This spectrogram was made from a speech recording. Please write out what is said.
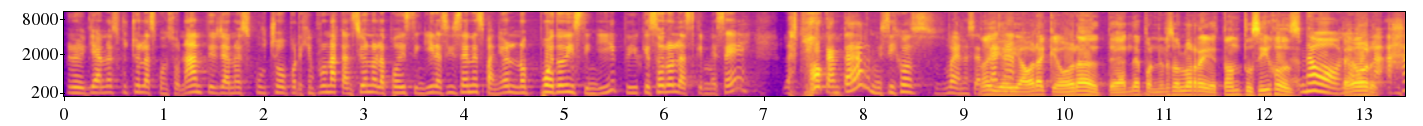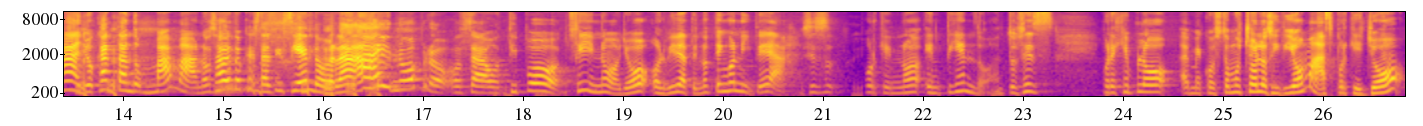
pero ya no escucho las consonantes, ya no escucho, por ejemplo, una canción no la puedo distinguir, así sea en español, no puedo distinguir. Digo que solo las que me sé las puedo cantar. Mis hijos, bueno, se atacan. y ahora que ahora te han de poner solo reggaetón tus hijos. No, no, ajá, yo cantando, mamá, no sabes lo que estás diciendo, ¿verdad? Ay, no, pero, o sea, o tipo, sí, no, yo, olvídate, no tengo ni idea. Es porque no entiendo. Entonces por ejemplo, eh, me costó mucho los idiomas porque yo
